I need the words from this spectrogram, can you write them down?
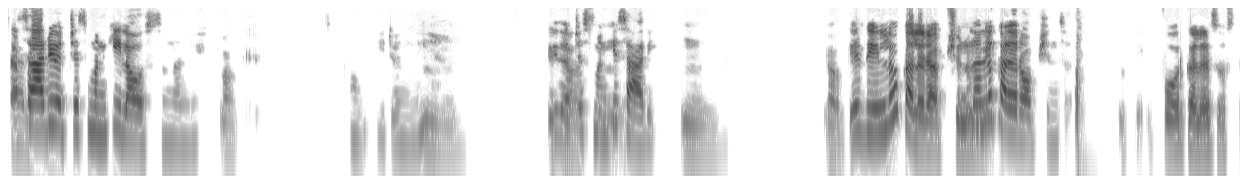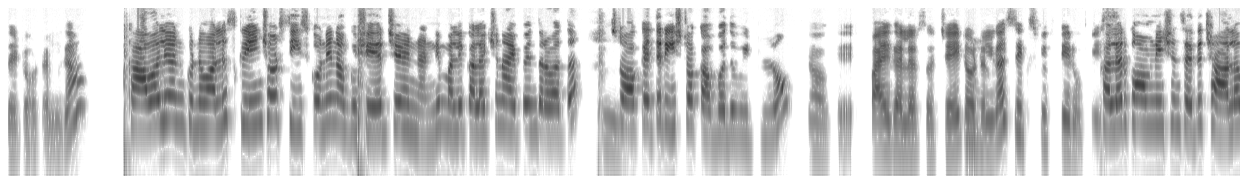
శారీ. సారీ వచ్చేసి మనకి ఇలా వస్తుందండి. ఇది వచ్చేసి మనకి ఉమ్. ఓకే దీనిలో కలర్ ఆప్షన్ దానిలో కలర్ ఆప్షన్స్. ఫోర్ కలర్స్ వస్తాయి టోటల్గా కావాలి అనుకున్న వాళ్ళు స్క్రీన్ షాట్స్ తీసుకొని నాకు షేర్ చేయండి అండి మళ్ళీ కలెక్షన్ అయిపోయిన తర్వాత స్టాక్ అయితే రీస్టాక్ అవ్వదు వీటిలో ఓకే ఫైవ్ కలర్స్ వచ్చాయి టోటల్గా six fifty rupees. Colour combinations అయితే చాలా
